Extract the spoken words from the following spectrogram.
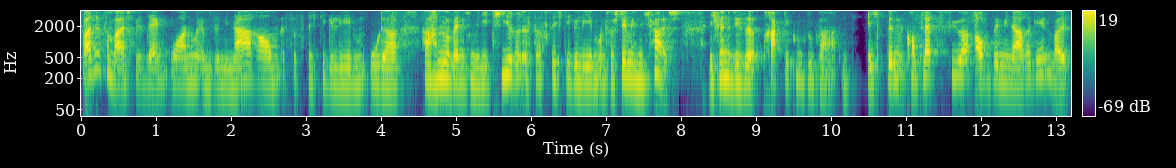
Weil sie zum Beispiel denken, oh, nur im Seminarraum ist das richtige Leben oder ach, nur wenn ich meditiere ist das richtige Leben und verstehe mich nicht falsch. Ich finde diese Praktiken super. Ich bin komplett für auf Seminare gehen, weil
